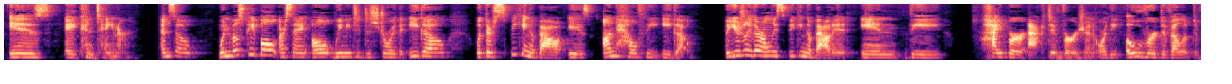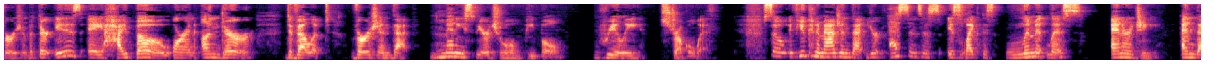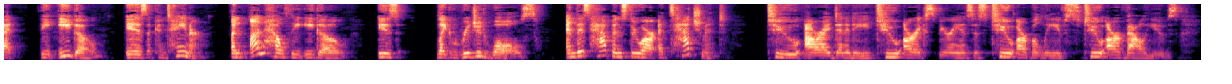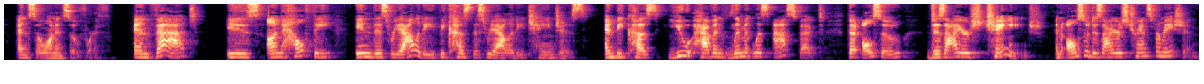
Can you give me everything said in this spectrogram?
is a container. And so when most people are saying, oh, we need to destroy the ego, what they're speaking about is unhealthy ego. But usually they're only speaking about it in the hyperactive version or the overdeveloped version. But there is a hypo or an underdeveloped version that many spiritual people really struggle with. So if you can imagine that your essence is, is like this limitless energy and that the ego is a container, an unhealthy ego is like rigid walls. And this happens through our attachment to our identity, to our experiences, to our beliefs, to our values, and so on and so forth. And that is unhealthy in this reality because this reality changes and because you have a limitless aspect that also desires change and also desires transformation.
